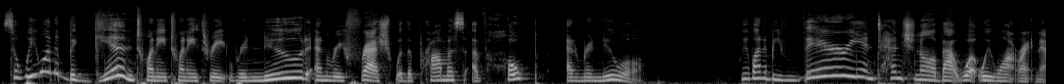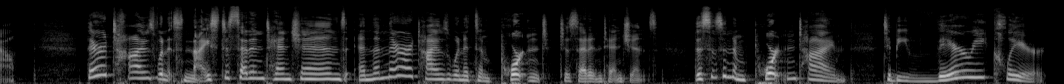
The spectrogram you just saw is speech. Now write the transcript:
So we want to begin 2023 renewed and refreshed with the promise of hope and renewal. We want to be very intentional about what we want right now. There are times when it's nice to set intentions, and then there are times when it's important to set intentions. This is an important time to be very clear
